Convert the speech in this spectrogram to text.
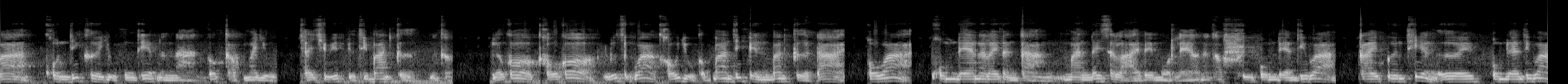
ว่าคนที่เคยอยู่กรุงเทพนานๆ ก็กลับมาอยู่ใช้ชีวิตอยู่ที่บ้านเกิดนะครับ แล้วก็เขาก็รู้สึกว่าเขาอยู่กับบ้านที่เป็นบ้านเกิดได้ เพราะว่าพรมแดนอะไรต่างๆ มันได้สลายไปหมดแล้วนะครับ คือพรมแดนที่ว่าไกลปืนเที่ยงเอ่ยพรมแดนที่ว่า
